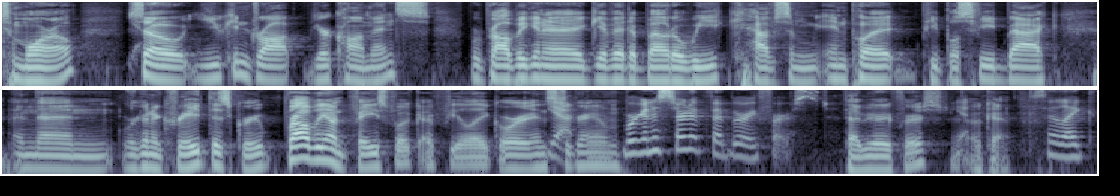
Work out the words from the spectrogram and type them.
tomorrow, so you can drop your comments. We're probably gonna give it about a week, have some input, people's feedback, and then we're gonna create this group probably on Facebook. I feel like or Instagram. yeah we're gonna start it february 1st February first. Yeah. Okay. so like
